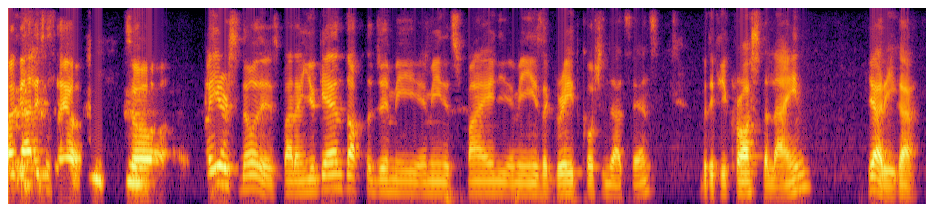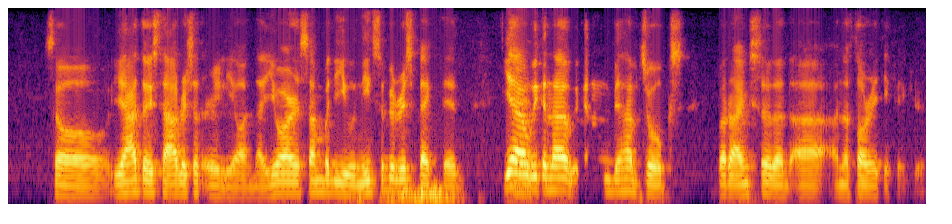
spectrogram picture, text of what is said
magaga- siya sa'yo. So, players know this. Parang you can talk to Jimmy. I mean, it's fine. I mean, he's a great coach in that sense. But if you cross the line, yari ka. So, you have to establish that early on that you are somebody who needs to be respected. Yeah, we can have we can have jokes, but I'm still a, uh, an authority figure.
